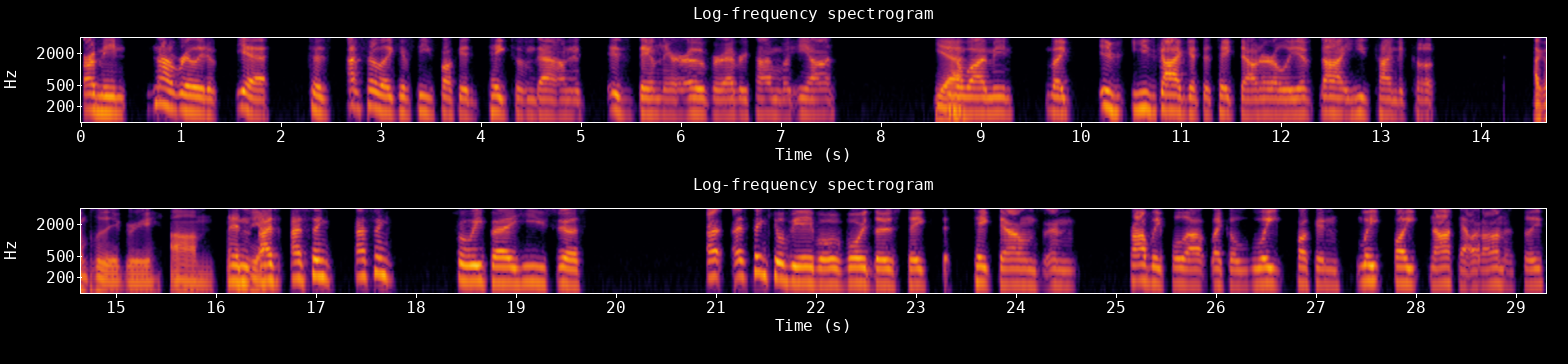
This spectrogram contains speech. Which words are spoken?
I mean, not really to yeah, because I feel like if he fucking takes him down, it, it's damn near over every time with Ion. Yeah, you know what I mean? Like if he's got to get the takedown early, if not, he's kind of cooked. I completely agree. Um, and so yeah. I I think I think Felipe, he's just. I, I think he'll be able to avoid those takes takedowns and probably pull out like a late fucking late fight knockout. Honestly.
